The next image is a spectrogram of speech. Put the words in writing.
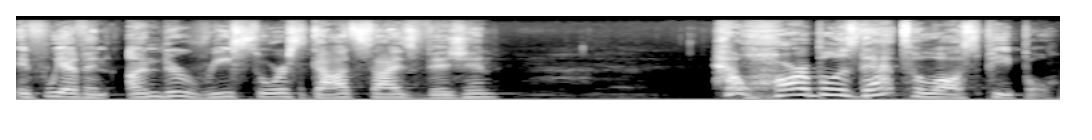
if we have an under resourced God sized vision? How horrible is that to lost people?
